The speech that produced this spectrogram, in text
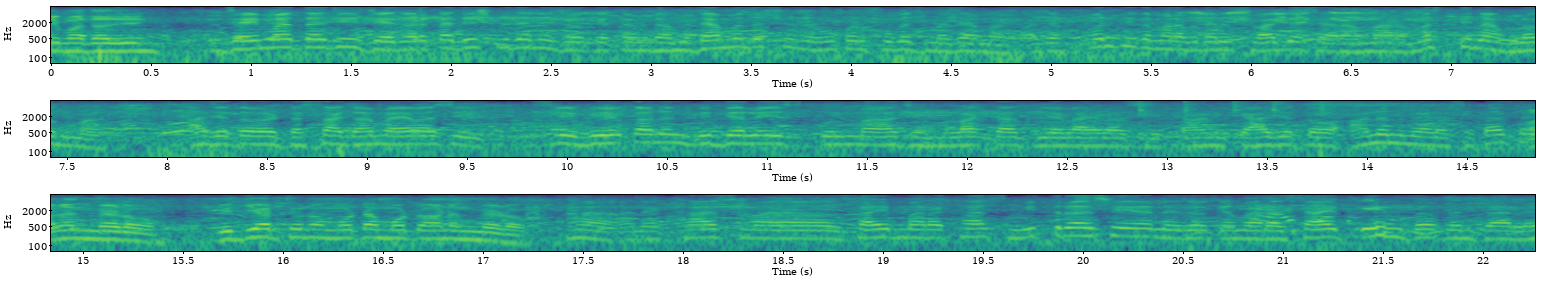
જય માતાજી. જય માતાજી જય દ્વારકાધીશ બધાને. જો કે તમે બધા મજામાં દશો ને? હું પણ ખૂબ જ મજામાં છું. આજે ફરીથી તમારા બધાનું સ્વાગત છે અમારા મસ્તીના વ્લોગમાં. આજે તો ઢસા ગામે આવ્યા છીએ. શ્રી વિવેકાનંદ વિદ્યાલય સ્કૂલમાં આજે મુલાકાત લેવા આવ્યા છીએ. કારણ કે આજે તો આનંદ મેળો છે આનંદ મેળો. વિદ્યાર્થીઓનો મોટા મોટો આનંદ મેળો. હા અને ખાસ મારા સાહેબ મારા ખાસ મિત્ર છે અને જો કે મારા સાહેબ કેમ તો પણ ચાલે.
